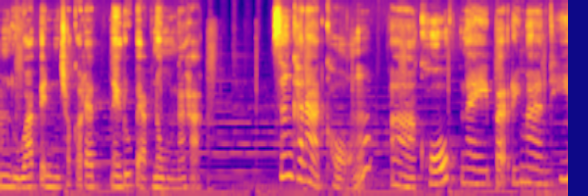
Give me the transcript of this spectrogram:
ำหรือว่าเป็นช็อกโกแลตในรูปแบบนมนะคะซึ่งขนาดของ โค้กในปริมาณที่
